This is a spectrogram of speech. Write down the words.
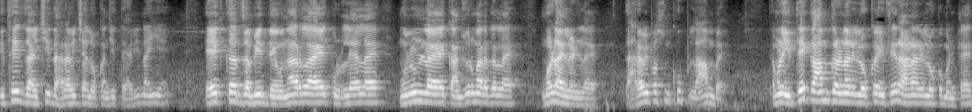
तिथे जायची धारावीच्या लोकांची तयारी नाही आहे एक तर जमीन देवनारला आहे कुर्ल्याला आहे मुलुंडला आहे कांजूरमार्गला आहे मड आयलंडला आहे. धारावीपासून खूप लांब आहे. त्यामुळे इथे काम करणारे लोक इथे राहणारे लोक म्हणत आहेत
